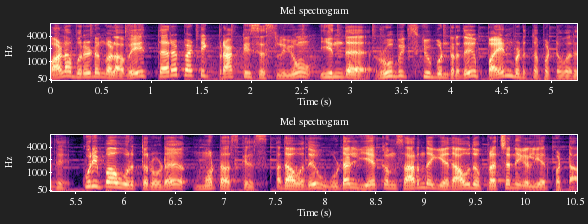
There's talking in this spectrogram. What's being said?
பல வருடங்களாவே தெரபேட்டிக் பிராக்டிசஸ்லயும் இந்த ரூபிக்ஸ் கியூப்ன்றது பயன்படுத்தப்பட்டு வருது. குறிப்பா ஒருத்தரோட மோட்டார் ஸ்கில்ஸ் அதாவது உடல் இயக்கம் சார்ந்த ஏதாவது பிரச்சனைகள் ஏற்பட்டா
